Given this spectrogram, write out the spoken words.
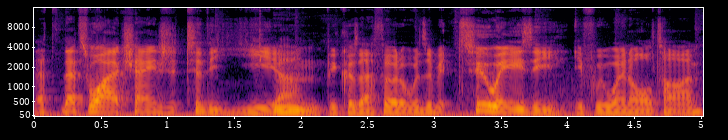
that, that's why I changed it to the year Hmm. because I thought it was a bit too easy if we went all time.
